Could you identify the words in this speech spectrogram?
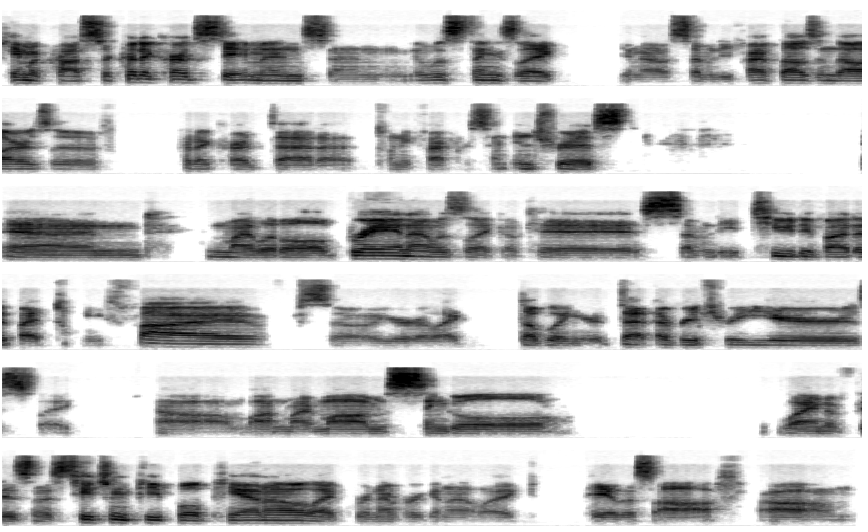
came across their credit card statements. And it was things like, you know, $75,000 of credit card debt at 25% interest. And in my little brain, I was like, okay, 72 divided by 25. So you're like doubling your debt every three years. Like um, on my mom's single line of business, teaching people piano, like we're never going to like pay this off. Um,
